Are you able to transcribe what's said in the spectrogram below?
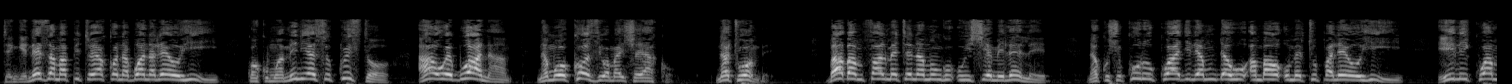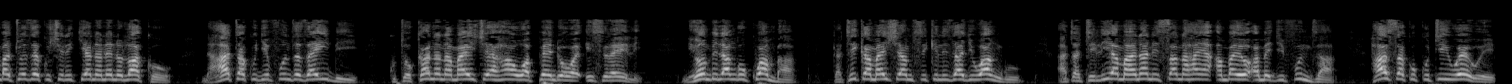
Tengeneza mapito yako na bwana leo hii kwa kumwamini yesu kristo awe bwana na mwokozi wa maisha yako. Na tuombe. Baba mfalme tena mungu uishie milele na kushukuru kwa ajili ya muda huu ambao umetupa leo hii ili kwamba tuweze kushirikiana neno lako na hata kujifunza zaidi kutokana na maisha ya hao wapendwa wa israeli. Ni ombi langu kwamba katika maisha ya msikilizaji wangu atatilia maanani sana haya ambayo amejifunza hasa kukutii wewe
